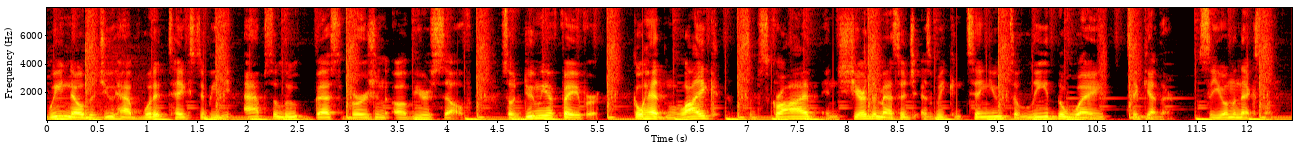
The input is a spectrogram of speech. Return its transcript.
we know that you have what it takes to be the absolute best version of yourself. So do me a favor, go ahead and like, subscribe, and share the message as we continue to lead the way together. See you on the next one.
